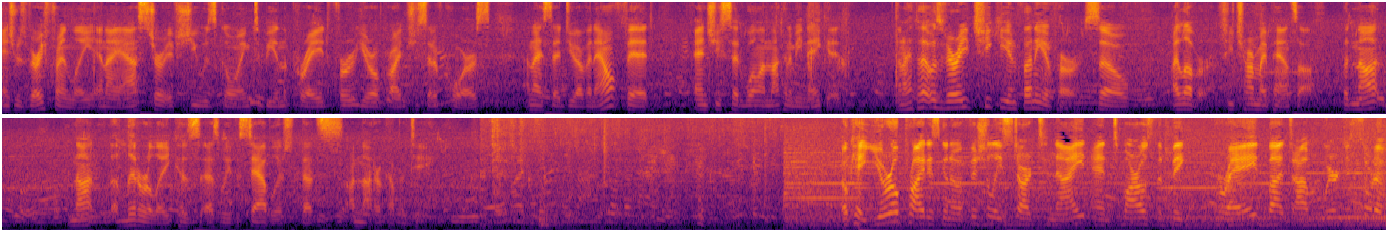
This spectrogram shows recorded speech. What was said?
And she was very friendly, and I asked her if she was going to be in the parade for Europride, and she said, of course. And I said, do you have an outfit? And she said, well, I'm not going to be naked. And I thought that was very cheeky and funny of her. So I love her. She charmed my pants off, but not not literally, because as we've established, that's I'm not her cup of tea. Okay, Euro Pride is going to officially start tonight, and tomorrow's the big parade. But um, we're just sort of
